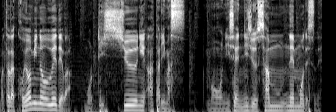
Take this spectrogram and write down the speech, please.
まあ、ただ暦の上ではもう立秋にあたります。もう2023年もですね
